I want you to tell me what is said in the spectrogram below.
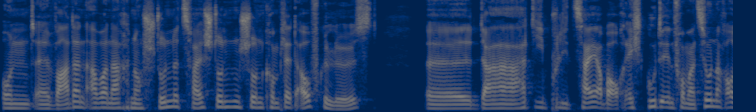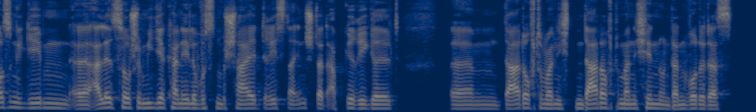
Und äh, war dann aber nach einer Stunde, zwei Stunden schon komplett aufgelöst. Äh, da hat die Polizei aber auch echt gute Informationen nach außen gegeben. Äh, alle Social-Media-Kanäle wussten Bescheid, Dresdner Innenstadt abgeriegelt. Ähm, da durfte man nicht, da durfte man nicht hin und dann wurde das,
